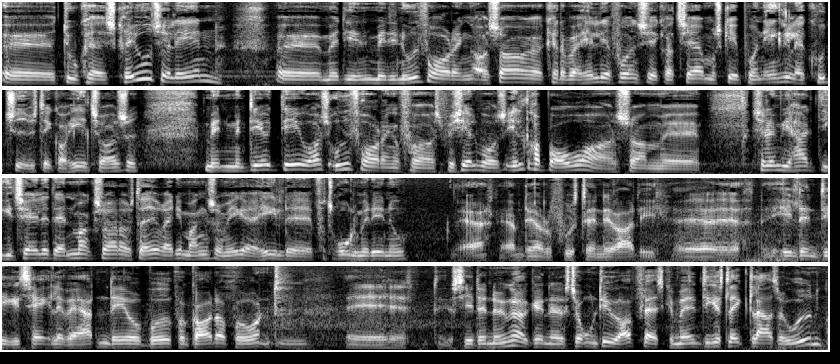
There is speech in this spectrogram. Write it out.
Øh, du kan skrive til lægen øh, med, din, med din udfordring, og så kan du være heldig at få en sekretær, måske på en enkelt akuttid, hvis det går helt tosset. Men, men det, det er jo også udfordringer for specielt vores ældre borgere, som øh, selvom vi har det digitale Danmark, så er der jo stadig rigtig mange, som ikke er helt øh, fortrolige med det endnu. Ja, jamen det har du fuldstændig ret i. Øh, hele den digitale verden, det er jo både på godt og på ondt. Mm. Øh, det kan sige, den yngre generation, de er jo opflasket med, de kan slet ikke klare sig uden.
